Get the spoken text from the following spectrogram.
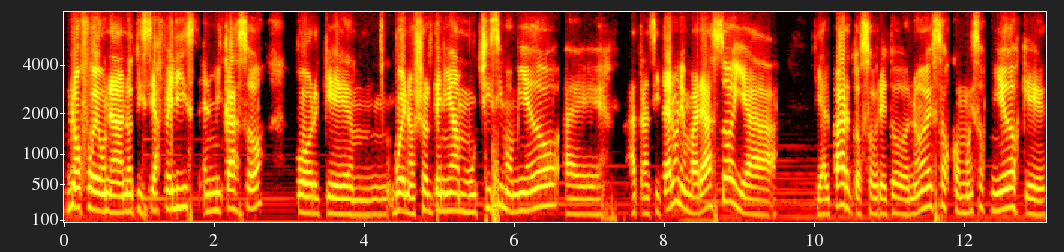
no fue una noticia feliz en mi caso, porque, em, bueno, yo tenía muchísimo miedo eh, a, transitar un embarazo y, a, y al parto sobre todo, ¿no? Esos como esos miedos que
